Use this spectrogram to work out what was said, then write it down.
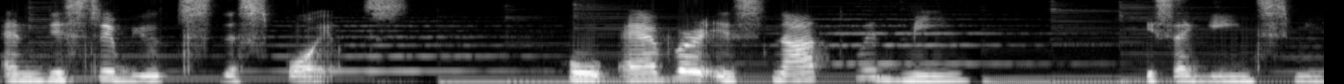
and distributes the spoils. Whoever is not with me is against me,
